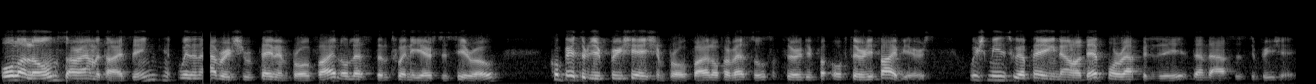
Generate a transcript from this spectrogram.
All our loans are amortizing with an average repayment profile of less than 20 years to zero, compared to the depreciation profile of our vessels of 35 years, which means we are paying down our debt more rapidly than the assets depreciate.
